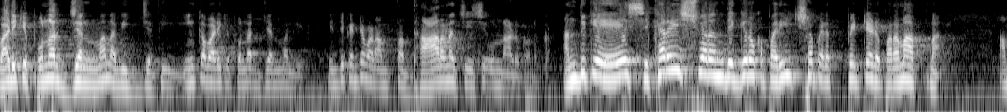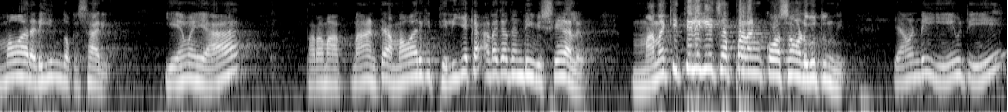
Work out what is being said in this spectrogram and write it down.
వాడికి పునర్జన్మ నవిద్యతి. ఇంకా వాడికి పునర్జన్మ లేదు. ఎందుకంటే వాడు అంత ధారణ చేసి ఉన్నాడు కనుక. అందుకే శిఖరేశ్వరం దగ్గర ఒక పరీక్ష పెడ- పెట్టాడు పరమాత్మ. అమ్మవారు అడిగింది ఒకసారి ఏమయ్యా? పరమాత్మ అంటే అమ్మవారికి తెలియక అడగదండి ఈ విషయాలు. మనకి తెలియ చెప్పడం కోసం అడుగుతుంది. ఏమండి ఏమిటి?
